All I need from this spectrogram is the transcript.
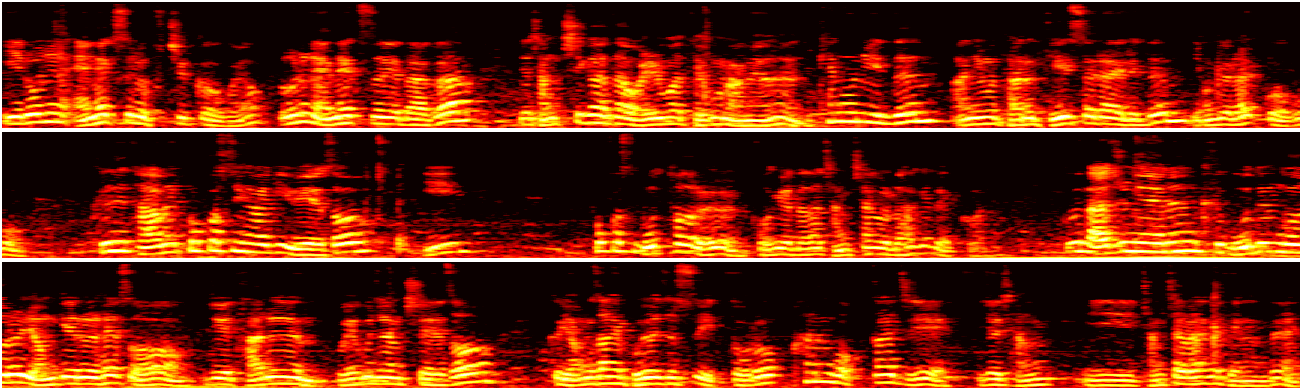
이 로닌 MX를 붙일 거고요. 로닌 MX에다가 이제 장치가 다 완료가 되고 나면은 캐논이든 아니면 다른 DSLR이든 연결할 거고 그 다음에 포커싱하기 위해서 이 포커스 모터를 거기에다가 장착을 하게 될 거예요. 그 나중에는 그 모든 거를 연결을 해서 이제 다른 외부 장치에서 그 영상에 보여줄 수 있도록 하는 것까지 이제 장, 이 장착을 하게 되는데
